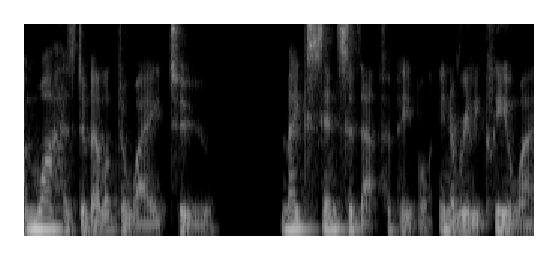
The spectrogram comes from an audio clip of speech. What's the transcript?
Moir has developed a way to make sense of that for people in a really clear way.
